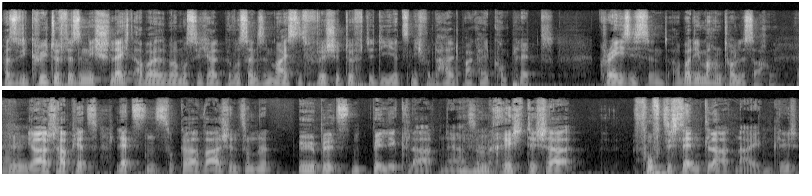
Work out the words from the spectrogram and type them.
also die Creed-Düfte sind nicht schlecht, aber man muss sich halt bewusst sein, es sind meistens frische Düfte, die jetzt nicht von der Haltbarkeit komplett crazy sind. Aber die machen tolle Sachen. Ja. ja ich habe jetzt, letztens sogar, war ich in so einem übelsten Billigladen, ja, so ein richtiger 50-Cent-Laden eigentlich,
